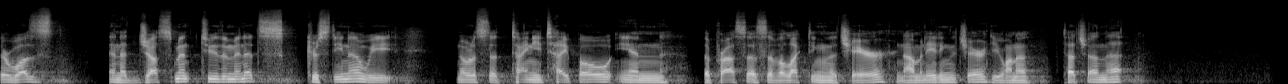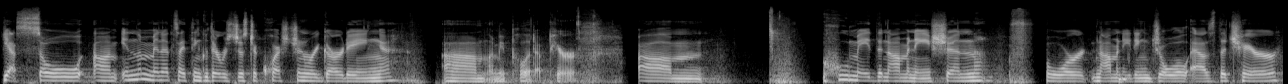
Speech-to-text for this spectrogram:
There was an adjustment to the minutes, Christina. We noticed a tiny typo in the process of electing the chair, nominating the chair. Do you want to touch on that? Yes, so um, in the minutes, I think there was just a question regarding, um, let me pull it up here. Um, Who made the nomination for nominating Joel as the chair?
